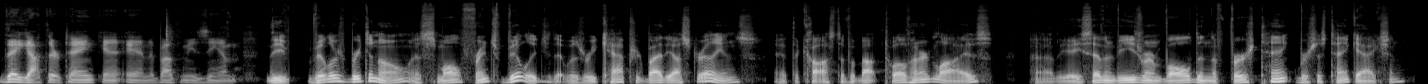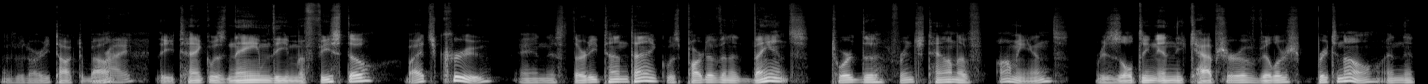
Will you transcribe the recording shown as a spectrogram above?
they got their tank and, and about the museum. The Villers Bretonneux, a small French village that was recaptured by the Australians at the cost of about 1,200 lives. Uh, the A7Vs were involved in the first tank versus tank action, as we'd already talked about. Right. The tank was named the Mephisto by its crew, and this 30 ton tank was part of an advance toward the French town of Amiens, resulting in the capture of Villers Bretonneux and the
